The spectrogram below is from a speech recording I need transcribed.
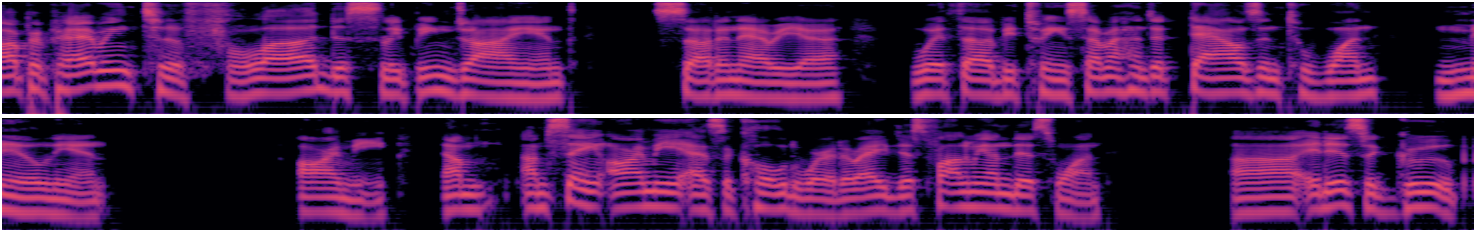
are preparing to flood the sleeping giant southern area with uh, between 700,000 to 1 million army. I'm I'm saying army as a code word, all right? Just follow me on this one. Uh, it is a group,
